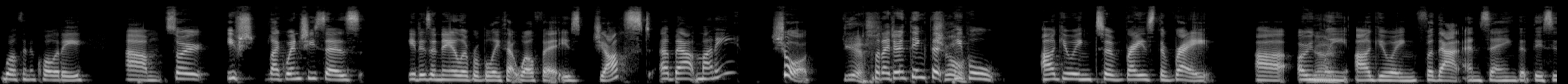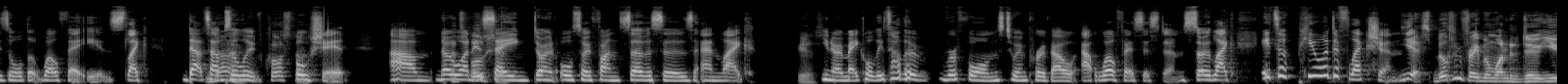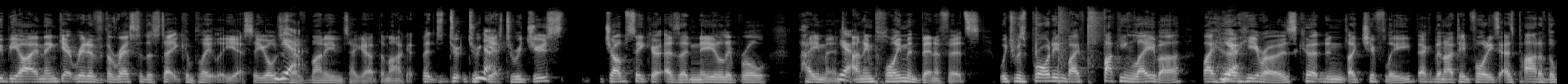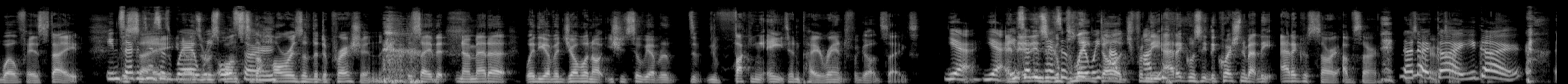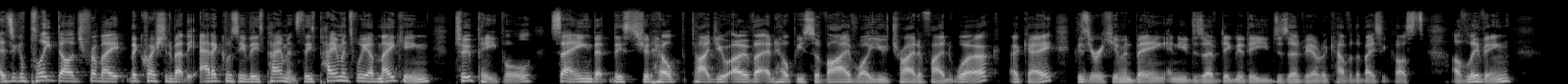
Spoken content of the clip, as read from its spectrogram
wealth inequality um, so if sh like when she says it is a neoliberal belief that welfare is just about money sure Yes. but i don't think that Sure. people arguing to raise the rate are only No. arguing for that and saying that this is all that welfare is like that's No, absolute of course bullshit um, no That's one is saying don't also fund services and like Yes. you know make all these other reforms to improve our, our welfare system so like it's a pure deflection Yes, Milton Friedman wanted to do UBI and then get rid of the rest of the state completely. Yes, so you all just Yeah. have money and take it out the market. But to, to, No. yes, to reduce job seeker as a neoliberal payment, Yeah. unemployment benefits, which was brought in by fucking Labor, by her Yeah. heroes, Curtin and like Chifley, back in the 1940s, as part of the welfare state. In circumstances say, you know, where as a we response to also- the horrors of the depression, to say that no matter whether you have a job or not, you should still be able to, to fucking eat and pay rent for God's sakes. Yeah yeah And in it is a complete dodge from the adequacy. The question about the adequacy. Sorry, I'm sorry. no Sorry, no go sorry. you go It's a complete dodge from a the question about the adequacy of these payments. These payments we are making to people, saying that this should help tide you over and help you survive while you try to find work. Okay, because you're a human being and you deserve dignity. You deserve to be able to cover the basic costs of living.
